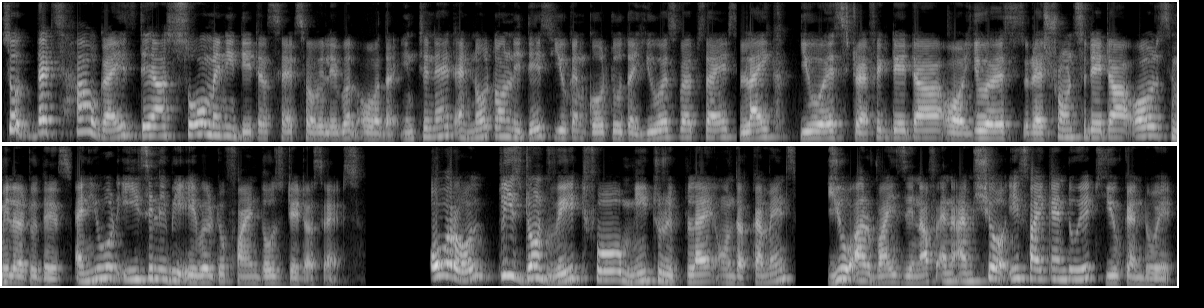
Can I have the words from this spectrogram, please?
so that's how guys, there are so many data sets available over the internet and not only this, you can go to the US websites like US traffic data or US restaurants data or similar to this and you would easily be able to find those data sets. Overall, please don't wait for me to reply on the comments. You are wise enough and I'm sure if I can do it, you can do it.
